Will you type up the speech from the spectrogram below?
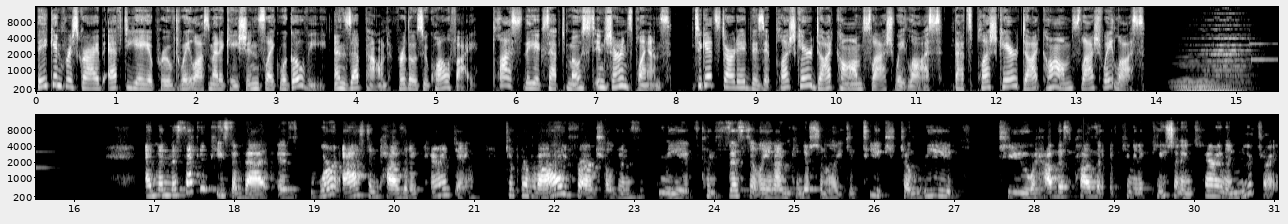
They can prescribe FDA-approved weight loss medications like Wegovy and Zepbound for those who qualify. Plus, they accept most insurance plans. To get started, visit plushcare.com slash weight loss. That's plushcare.com slash weight loss. And then the second piece of that is we're asked in positive parenting to provide for our children's needs consistently and unconditionally, to teach, to lead, to have this positive communication and caring and nurturing.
